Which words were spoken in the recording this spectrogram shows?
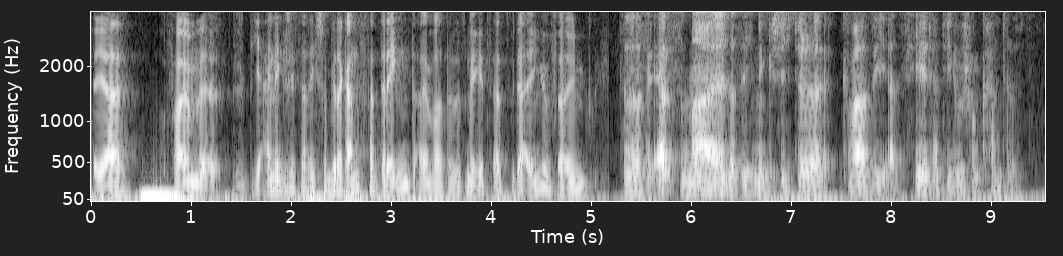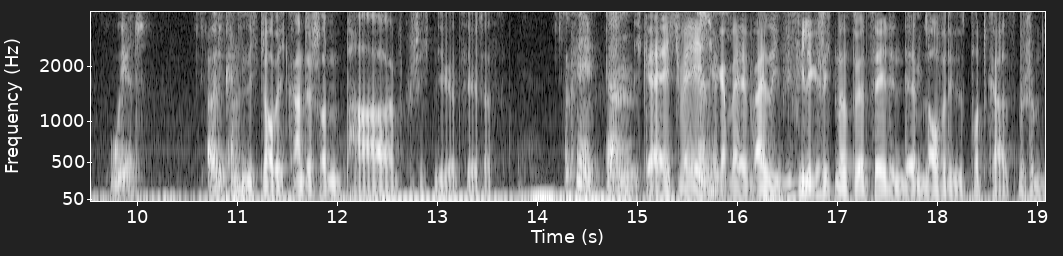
Ja, vor allem, äh, die eine Geschichte hatte ich schon wieder ganz verdrängt einfach. Das ist mir jetzt erst wieder eingefallen. Das ist das erste Mal, dass ich eine Geschichte quasi erzählt habe, die du schon kanntest. Weird. Aber du kannst. Ich glaube, ich kannte schon ein paar Geschichten, die du erzählt hast. Okay, dann. Ich, ich, ich, ich, weiß nicht, wie viele Geschichten hast du erzählt in der, im Laufe dieses Podcasts? Bestimmt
